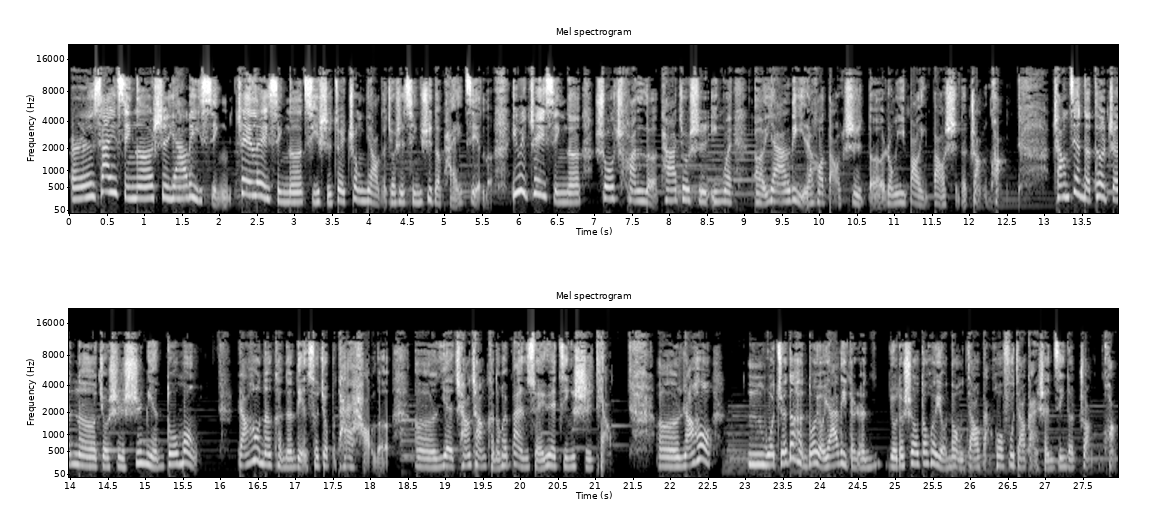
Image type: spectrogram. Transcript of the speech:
而下一型呢，是压力型，这一类型呢，其实最重要的就是情绪的排解了。因为这一型呢，说穿了，它就是因为呃压力，然后导致的容易暴饮暴食的状况。常见的特征呢，就是失眠多梦。然后呢，可能脸色就不太好了，嗯、也常常可能会伴随月经失调，嗯、然后，嗯，我觉得很多有压力的人，有的时候都会有那种交感或副交感神经的状况，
